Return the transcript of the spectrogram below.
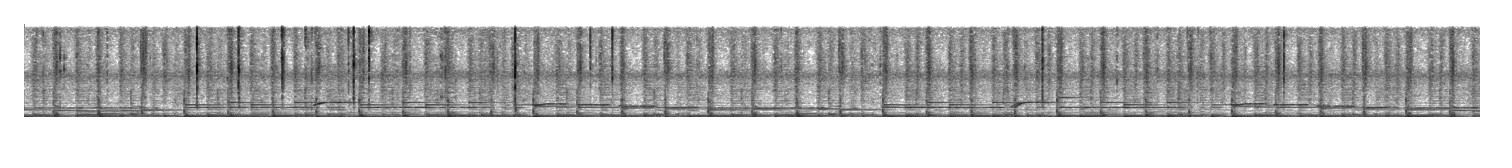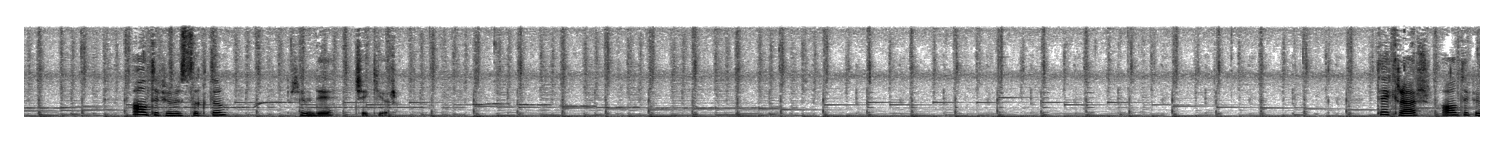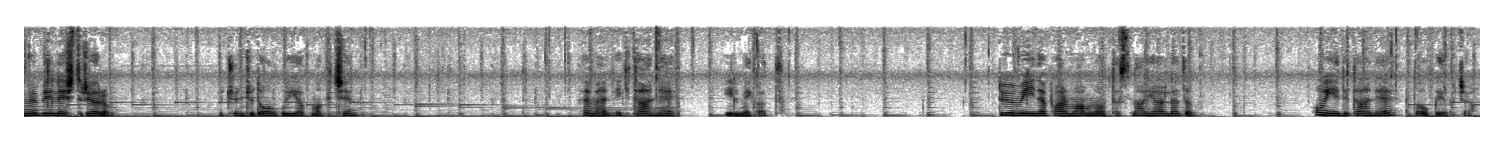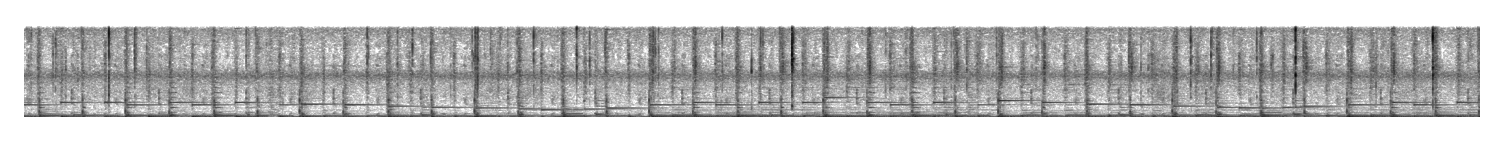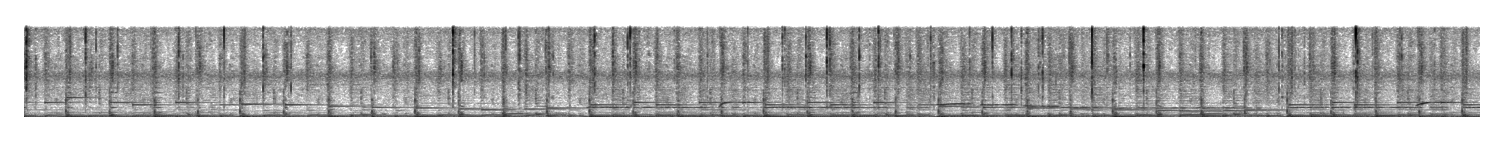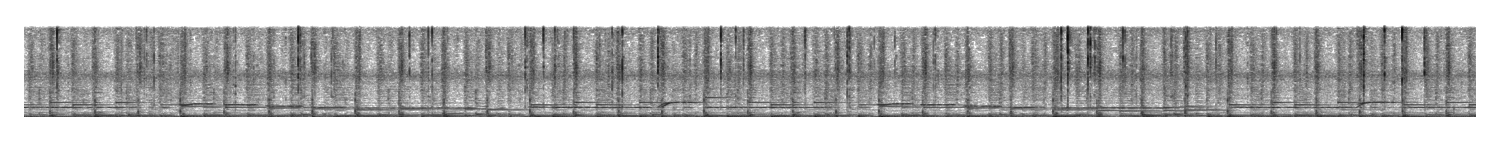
Alt ipimi sıktım. Şimdi çekiyorum. Tekrar alt ipimi birleştiriyorum. Üçüncü dolguyu yapmak için. Hemen iki tane ilmek attım Düğümü yine parmağımın ortasına ayarladım. 17 tane dolgu yapacağım.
